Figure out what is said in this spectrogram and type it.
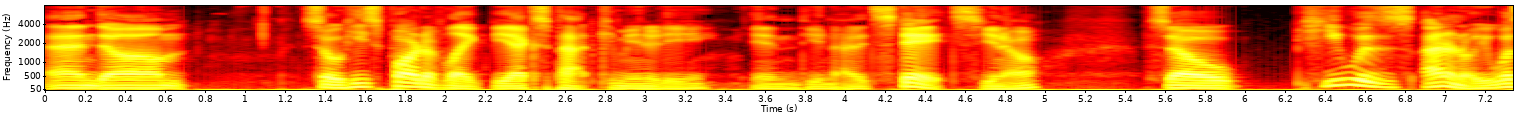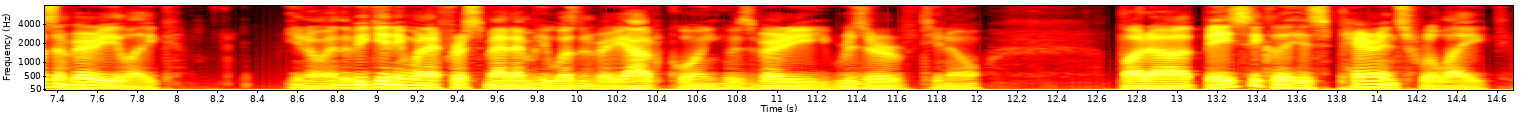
and um, so he's part of like the expat community in the United States, you know. So he was I don't know, he wasn't very like you know, in the beginning when I first met him, he wasn't very outgoing. He was very reserved, you know. But uh, basically, his parents were like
